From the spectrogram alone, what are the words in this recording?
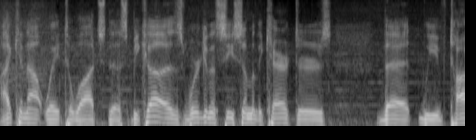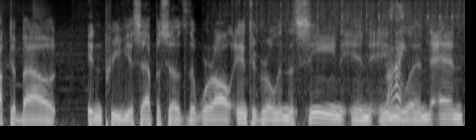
I cannot wait to watch this because we're going to see some of the characters that we've talked about in previous episodes that were all integral in the scene in England. And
